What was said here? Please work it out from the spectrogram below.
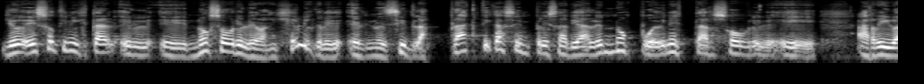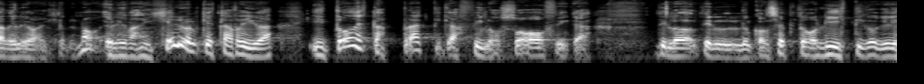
Yo, eso tiene que estar el, no sobre el evangelio, es decir, las prácticas empresariales no pueden estar sobre arriba del evangelio. No, el evangelio es el que está arriba y todas estas prácticas filosóficas, del concepto holístico que,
